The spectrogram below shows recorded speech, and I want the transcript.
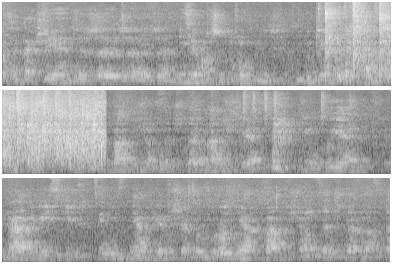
jestem tak przyjęty, że, że, że nie wiem o czym mówić. Dziękuję. 2014, dziękuję. Rady Miejskiej w Cyni z dnia 1 grudnia 2014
